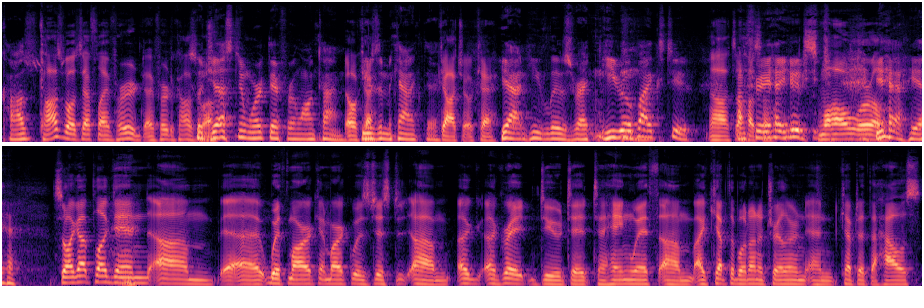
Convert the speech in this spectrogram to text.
Cos. Coswell's definitely. I've heard. I've heard of Coswell. So Justin worked there for a long time. Okay. He was a mechanic there. Gotcha. Okay. Yeah, and he lives right. He rode bikes too. Oh, it's I'm awesome. yeah, you'd- Small world. Yeah, yeah. So I got plugged in um, uh, with Mark, and Mark was just um, a, a great dude to, to hang with. Um, I kept the boat on a trailer and, and kept it at the house.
